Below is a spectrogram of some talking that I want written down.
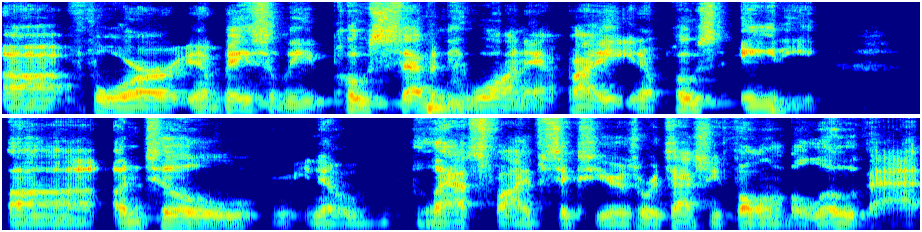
uh, for you know basically post 71 by you know post 80 uh, until you know the last five six years where it's actually fallen below that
